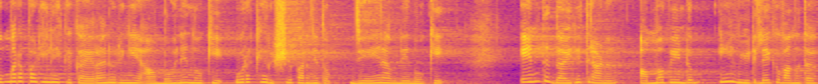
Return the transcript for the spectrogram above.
ഉമ്മറപ്പടിയിലേക്ക് കയറാനൊരുങ്ങിയ അമ്മുവിനെ നോക്കി ഉറക്കെ ഋഷി പറഞ്ഞതും ജയൻ അവനെ നോക്കി. എന്ത് ധൈര്യത്തിലാണ് അമ്മ വീണ്ടും ഈ വീട്ടിലേക്ക് വന്നത്?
